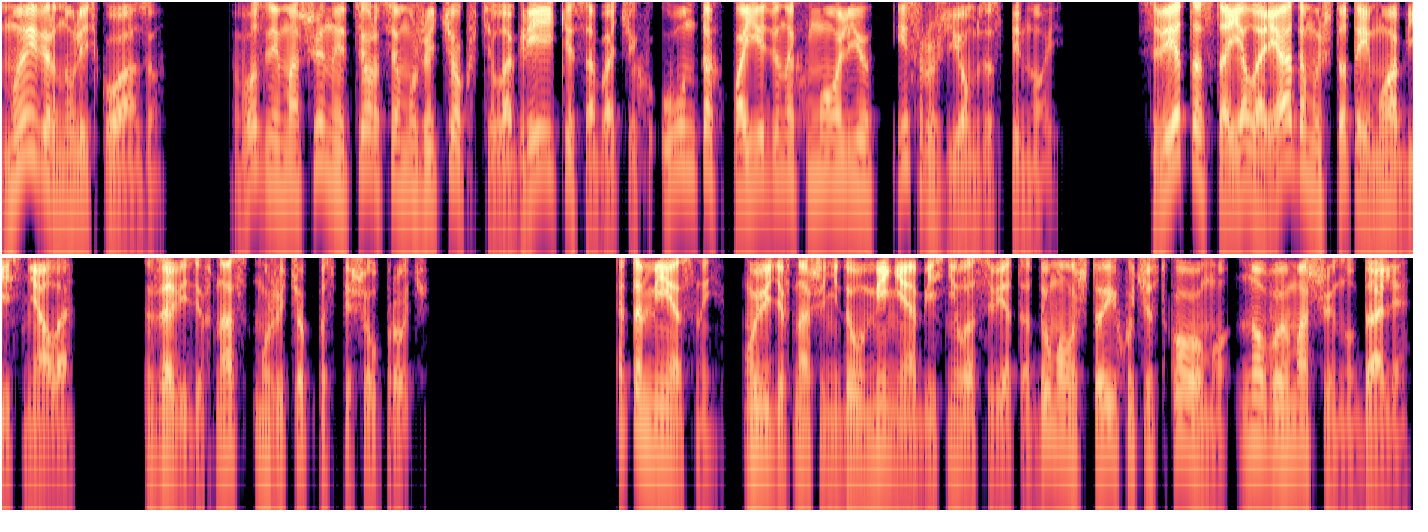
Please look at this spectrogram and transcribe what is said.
Мы вернулись к УАЗу. Возле машины терся мужичок в телогрейке, собачьих унтах, поеденных молью и с ружьем за спиной. Света стояла рядом и что-то ему объясняла. Завидев нас, мужичок поспешил прочь. «Это местный», — увидев наше недоумение, объяснила Света. Думал, что их участковому новую машину дали.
